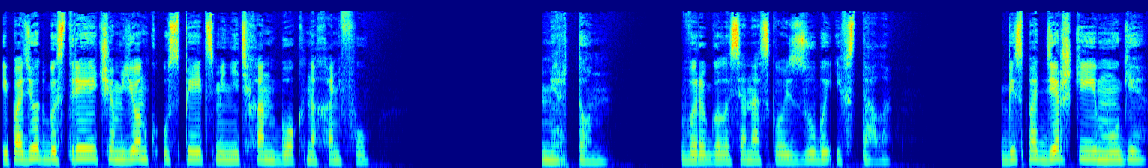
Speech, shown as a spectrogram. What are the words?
и падет быстрее, чем Йонг успеет сменить ханбок на ханьфу. «Мертон», — выругалась она сквозь зубы и встала. Без поддержки и муги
